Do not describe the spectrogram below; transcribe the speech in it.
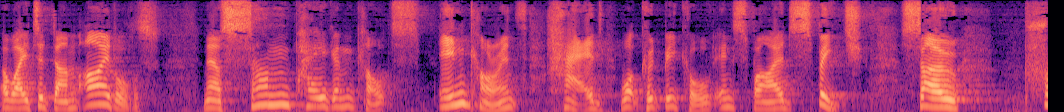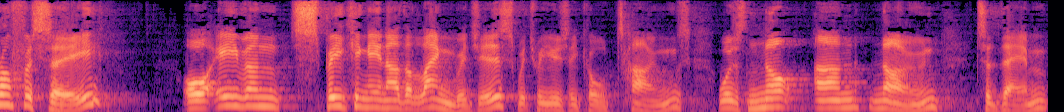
away to dumb idols. Now, some pagan cults in Corinth had what could be called inspired speech. So, prophecy, or even speaking in other languages, which we usually call tongues, was not unknown to them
